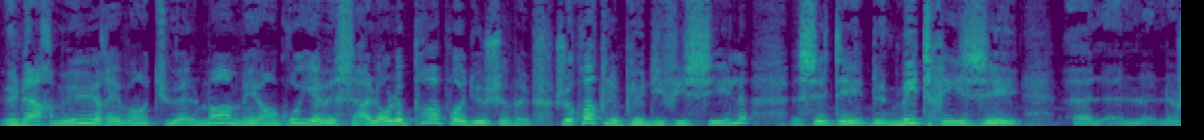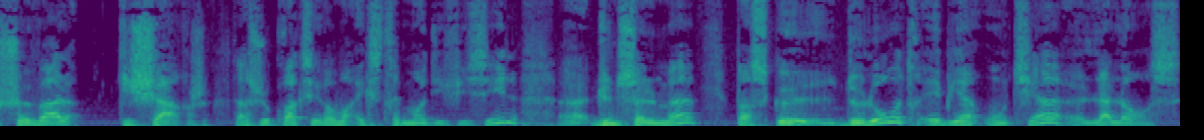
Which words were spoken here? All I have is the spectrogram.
une armure éventuellement, mais en gros il y avait ça. Alors le propre du cheval, je crois que le plus difficile, c'était de maîtriser euh, le cheval qui charge. Je crois que c'est vraiment extrêmement difficile euh, d'une seule main, parce que de l'autre, eh bien, on tient euh, la lance.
